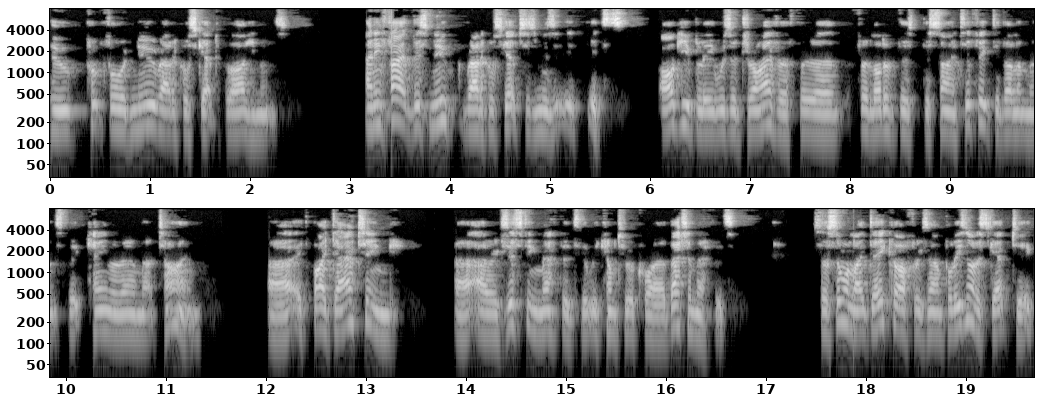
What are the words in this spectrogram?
who put forward new radical skeptical arguments. And in fact, this new radical skepticism is it, it's arguably was a driver for a, for a lot of the, the scientific developments that came around that time. Uh, it's by doubting uh, our existing methods that we come to acquire better methods. So, someone like Descartes, for example, he's not a skeptic.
